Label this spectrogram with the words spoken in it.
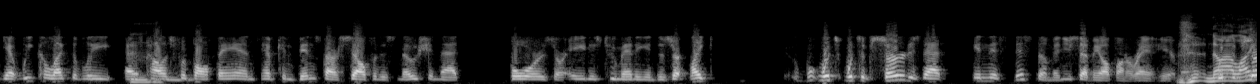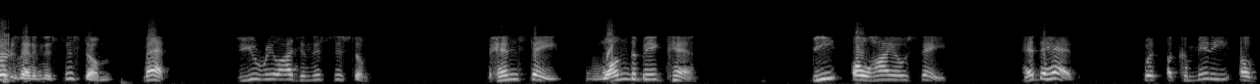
Yet we collectively, as mm-hmm. college football fans, have convinced ourselves of this notion that fours or eight is too many and deserve. Like, what's what's absurd is that in this system, and you set me off on a rant here, man. No, what's I like absurd it. is that in this system, Matt, do you realize in this system, Penn State won the Big Ten, beat Ohio State head to head, but a committee of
